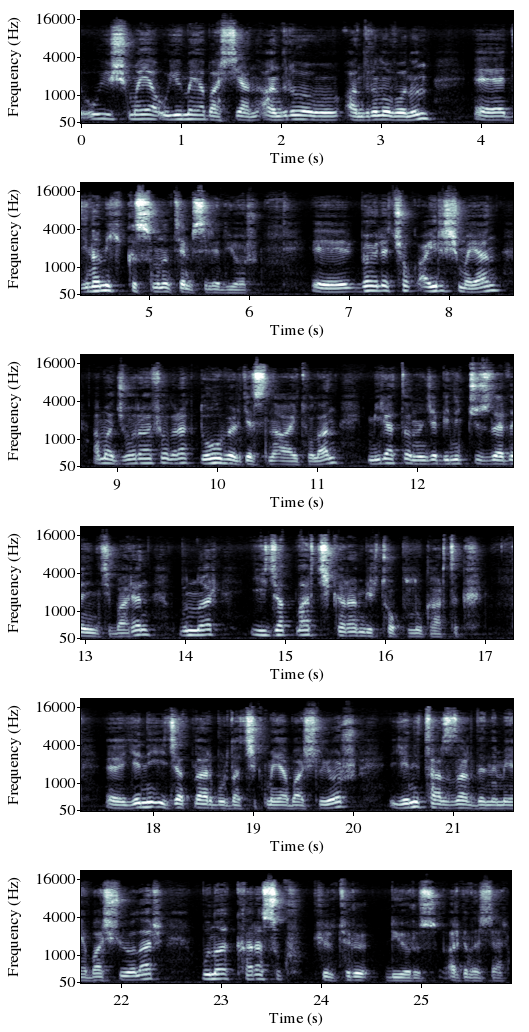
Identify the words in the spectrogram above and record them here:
uyuşmaya, uyumaya başlayan Andronovo, Andronovo'nun e, dinamik kısmını temsil ediyor. E, böyle çok ayrışmayan ama coğrafi olarak Doğu bölgesine ait olan milattan önce 1300'lerden itibaren bunlar icatlar çıkaran bir topluluk artık. E, yeni icatlar burada çıkmaya başlıyor. yeni tarzlar denemeye başlıyorlar. Buna Karasuk kültürü diyoruz arkadaşlar.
